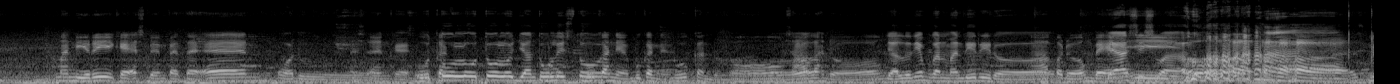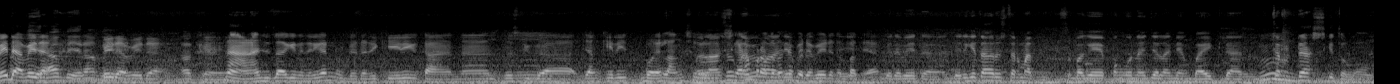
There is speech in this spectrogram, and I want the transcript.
mandiri kayak SBMPTN Waduh. SN. Kayak utul utul lo jangan tulis tuh. bukan ya bukan ya Bukan dong. oh salah dong Jalurnya bukan mandiri dong. apa dong BNI Beasiswa. Oh. beda beda hampir, hampir. beda beda Oke. nah lanjut lagi nih tadi kan udah dari kiri ke kanan terus juga yang kiri boleh langsung, Boleh langsung, sekarang peraturannya beda-beda berhenti. tempat ya Beda-beda. Jadi kita harus cermat sebagai pengguna jalan yang baik dan Hmm. cerdas gitu loh.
